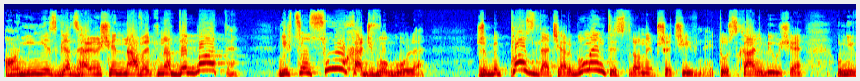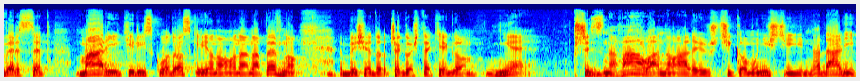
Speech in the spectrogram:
Oni nie zgadzają się nawet na debatę. Nie chcą słuchać w ogóle, żeby poznać argumenty strony przeciwnej. Tu zhańbił się Uniwersytet Marii Curie Skłodowskiej. No, ona na pewno by się do czegoś takiego nie przyznawała, no ale już ci komuniści nadali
